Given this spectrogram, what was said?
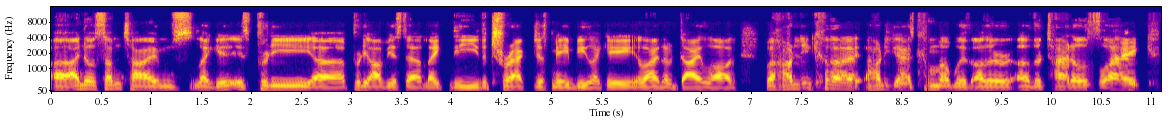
uh, I know sometimes, like, it, it's pretty, uh, pretty obvious that like the the track just may be like a line of dialogue. But how do you cut? How do you guys come up with other other titles? Like,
